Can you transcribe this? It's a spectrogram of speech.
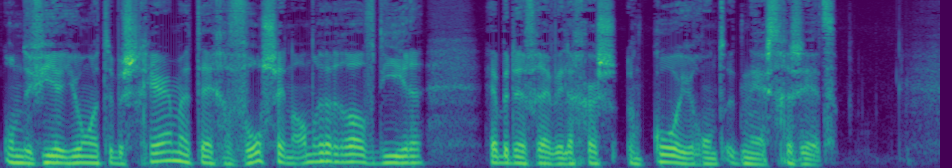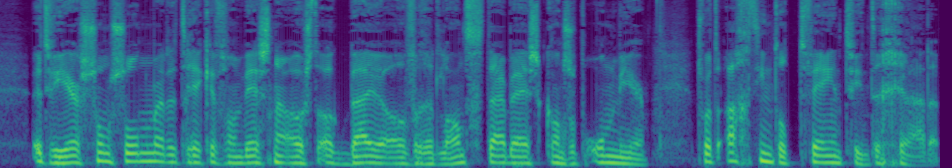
Om de vier jongen te beschermen tegen vossen en andere roofdieren hebben de vrijwilligers een kooi rond het nest gezet. Het weer, soms zon, maar de trekken van west naar oost ook buien over het land. Daarbij is kans op onweer. Het wordt 18 tot 22 graden.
